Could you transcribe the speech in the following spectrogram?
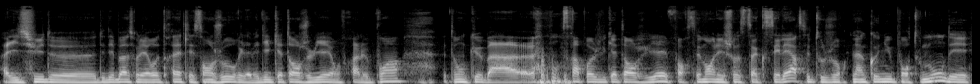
à l'issue de, des débats sur les retraites, les 100 jours. Il avait dit le 14 juillet, on fera le point. Donc, euh, bah, on se rapproche du 14 juillet forcément, les choses s'accélèrent. C'est toujours l'inconnu pour tout le monde et,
